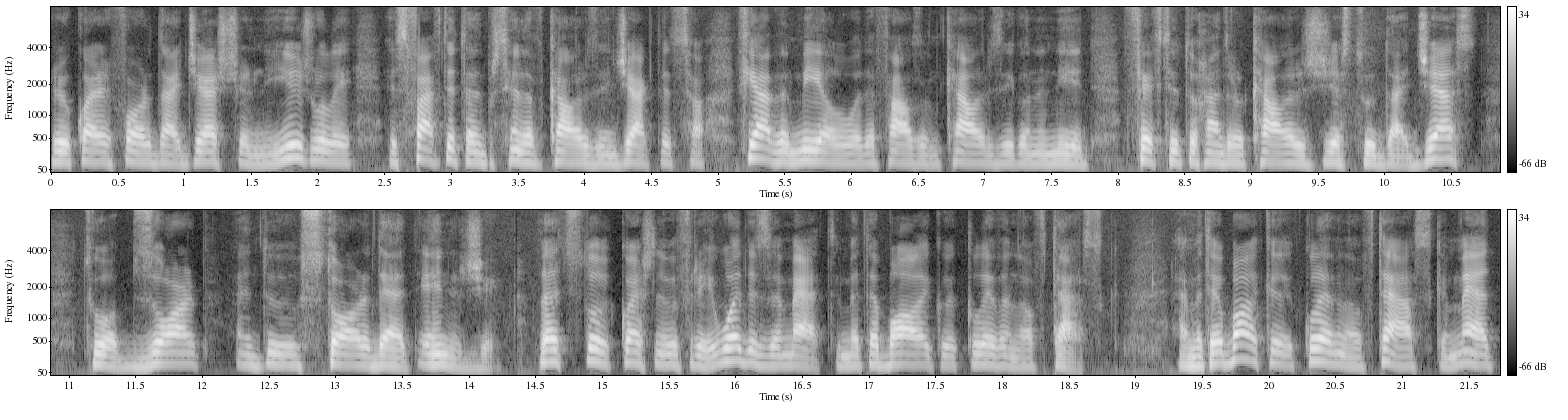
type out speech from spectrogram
required for digestion. Usually it's 5 to 10% of calories injected, so if you have a meal with a thousand calories, you're going to need 50 to 100 calories just to digest, to absorb, and to store that energy. Let's look at question number three. What is a MET, metabolic equivalent of task? A metabolic equivalent of task, MET,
